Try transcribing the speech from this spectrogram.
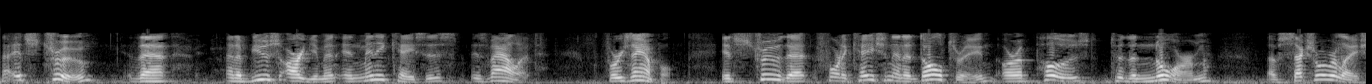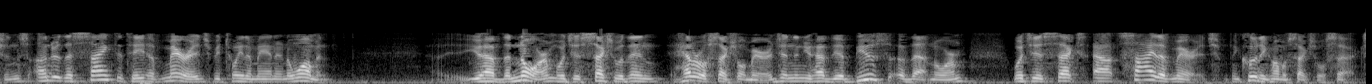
Now, it's true that an abuse argument in many cases is valid. For example, it's true that fornication and adultery are opposed to the norm of sexual relations under the sanctity of marriage between a man and a woman. Uh, you have the norm, which is sex within heterosexual marriage, and then you have the abuse of that norm, which is sex outside of marriage, including homosexual sex.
